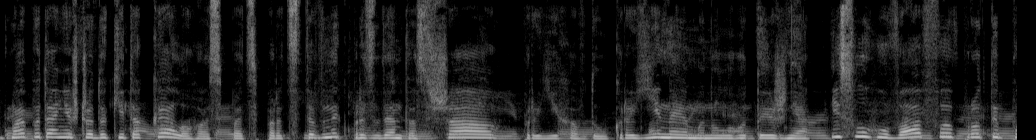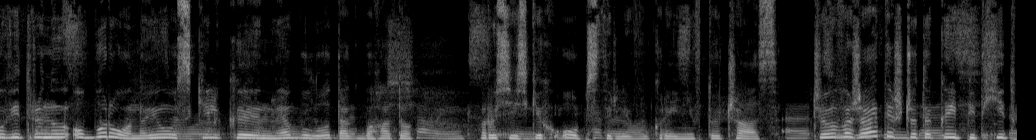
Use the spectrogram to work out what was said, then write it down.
the Має питання щодо Кіта Келога. Спецпредставник президента США приїхав до України минулого тижня і слугував протиповітряною обороною, оскільки не було так багато російських обстрілів в Україні в той час. Чи ви вважаєте, що такий підхід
